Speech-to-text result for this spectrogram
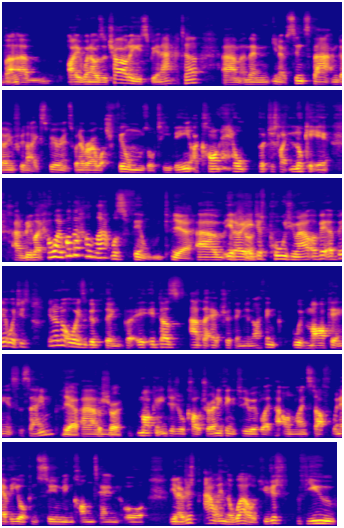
But um, I, when I was a child, I used to be an actor, um, and then you know, since that and going through that experience, whenever I watch films or TV, I can't help but just like look at it and be like, oh, I wonder how that was filmed. yeah, Um, you know, sure. it just pulls you out of it a bit, which is you know not always a good thing, but it, it does add that extra thing. And I think with marketing, it's the same yeah, um, for sure. marketing digital culture anything to do with like that online stuff whenever you're consuming content or you know just out in the world you just view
